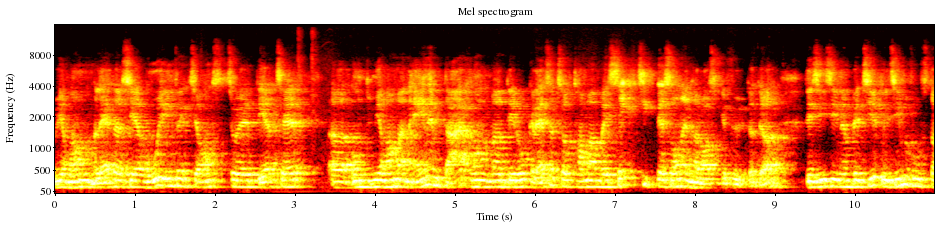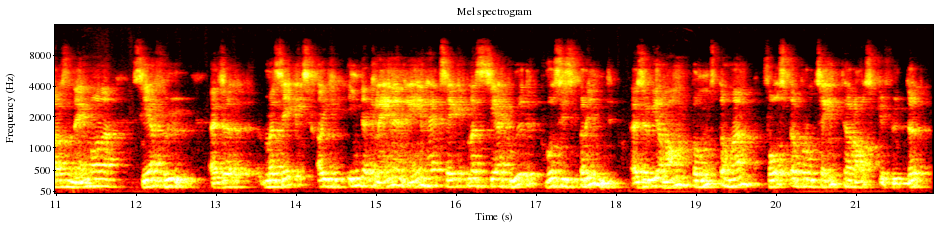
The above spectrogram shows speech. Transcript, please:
Wir haben leider sehr hohe Infektionszahl derzeit. Äh, und wir haben an einem Tag, haben wir die Rockreiser gesagt, haben wir einmal 60 Personen herausgefüttert. Ja. Das ist in einem Bezirk mit 57.000 Einwohnern sehr viel. Also man sieht in der kleinen Einheit sieht man sehr gut, was es bringt. Also wir haben bei uns daheim fast ein Prozent herausgefüttert.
